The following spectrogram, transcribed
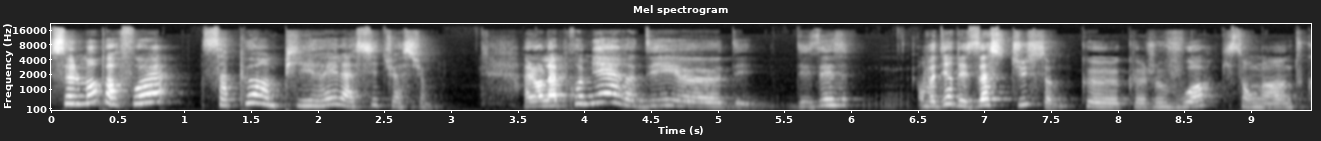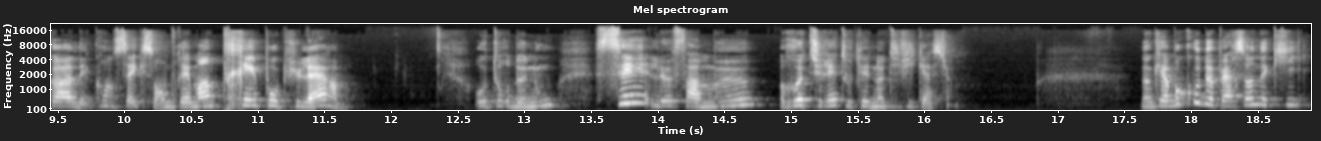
Seulement parfois, ça peut empirer la situation. Alors la première des, euh, on va dire des astuces que, que, je vois, qui sont en tout cas des conseils qui sont vraiment très populaires autour de nous, c'est le fameux retirer toutes les notifications. Donc il y a beaucoup de personnes qui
